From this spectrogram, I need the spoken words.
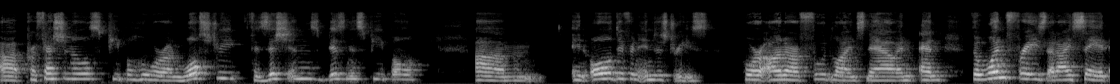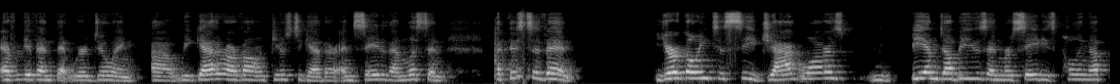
uh, professionals, people who were on Wall Street, physicians, business people, um, in all different industries who are on our food lines now. And, and the one phrase that I say at every event that we're doing, uh, we gather our volunteers together and say to them, listen, at this event, you're going to see Jaguars, BMWs, and Mercedes pulling up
